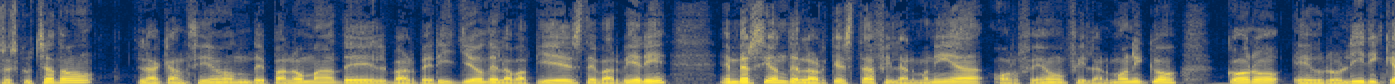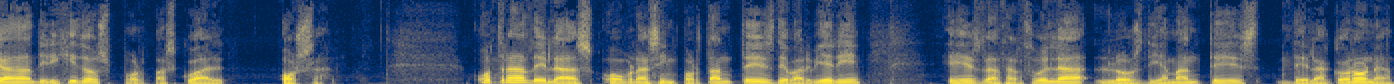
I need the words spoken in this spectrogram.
Hemos escuchado la canción de Paloma del Barberillo de Lavapiés de Barbieri en versión de la Orquesta Filarmonía, Orfeón Filarmónico, Coro Eurolírica, dirigidos por Pascual Osa. Otra de las obras importantes de Barbieri es la zarzuela Los Diamantes de la Corona,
